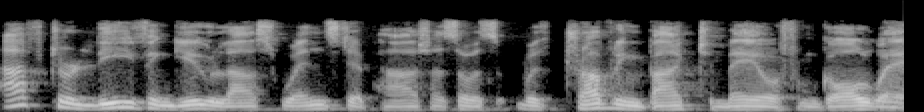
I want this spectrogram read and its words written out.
after leaving you last Wednesday, Pat, as I was, was travelling back to Mayo from Galway,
